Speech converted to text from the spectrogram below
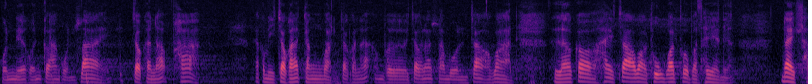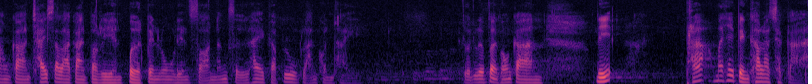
หนเหนือหนกลางหนใต้ เจ้าคณะภาค แล้วก็มีเจ้าคณะจังหวัด เจ้าคณะอำเภอ เจ้าคณะตำบล เจ้าอาวาส แล้วก็ให้เจ้าอาวาทุกวัดทั่วประเทศเนี่ยได้ทำการใช้สลาการประเรียน เปิดเป็นโรงเรียนสอนหนังสือให้กับลูกหลานคนไทย จุดเริ่มต้นของการนี้พระไม่ใช่เป็นข้าราชการ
